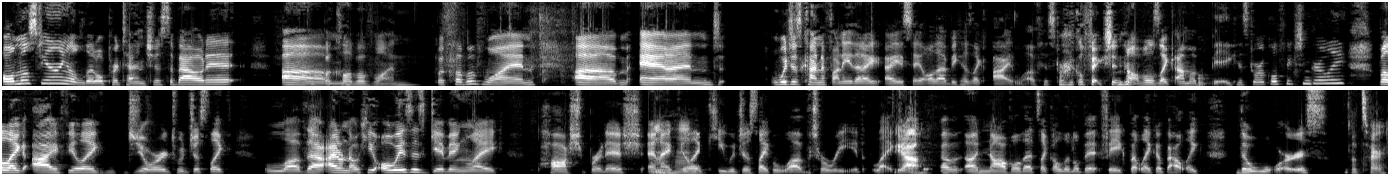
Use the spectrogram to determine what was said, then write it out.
almost feeling a little pretentious about it. Um book club of one. book club of one um and which is kind of funny that I, I say all that because like i love historical fiction novels like i'm a big historical fiction girly but like i feel like george would just like love that i don't know he always is giving like posh british and i Mhm. feel like he would just like love to read like Yeah. a, a novel that's like a little bit fake but like about like the wars That's fair.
